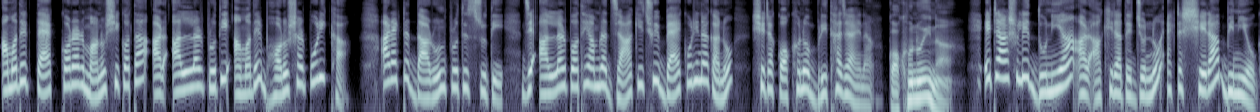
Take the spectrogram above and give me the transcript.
আমাদের ত্যাগ করার মানসিকতা আর আল্লাহর প্রতি আমাদের ভরসার পরীক্ষা। আর একটা দারুণ প্রতিশ্রুতি যে আল্লাহর পথে আমরা যা কিছুই ব্যয় করি না কেন সেটা কখনো বৃথা যায় না। কখনোই না। এটা আসলে দুনিয়া আর আখিরাতের জন্য একটা সেরা বিনিয়োগ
